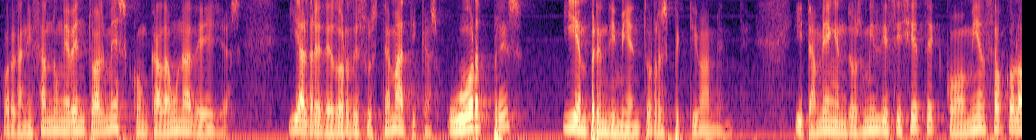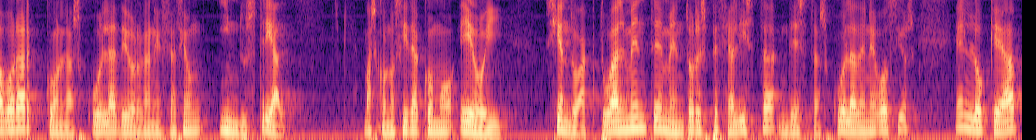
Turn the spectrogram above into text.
organizando un evento al mes con cada una de ellas y alrededor de sus temáticas, WordPress y emprendimiento respectivamente y también en 2017 comienza a colaborar con la Escuela de Organización Industrial, más conocida como EOI, siendo actualmente mentor especialista de esta escuela de negocios en lo que a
